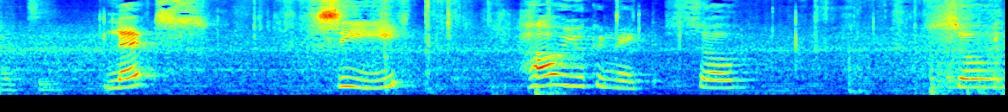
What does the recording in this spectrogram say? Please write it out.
Let's see. let's see how you can make this. So so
